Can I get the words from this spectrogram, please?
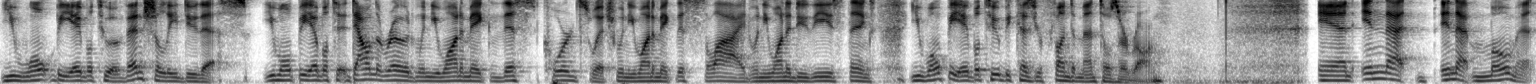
you won't be able to eventually do this. You won't be able to down the road when you want to make this chord switch, when you want to make this slide, when you want to do these things, you won't be able to because your fundamentals are wrong. And in that in that moment,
